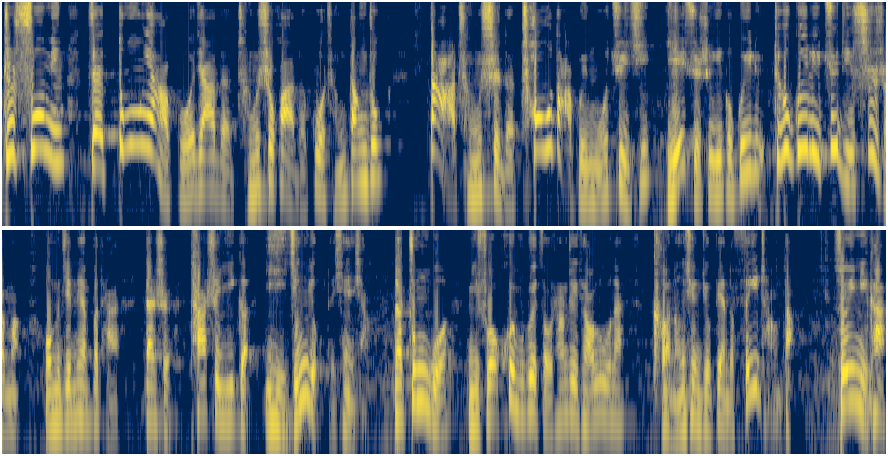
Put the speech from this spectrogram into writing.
这说明在东亚国家的城市化的过程当中。大城市的超大规模聚集，也许是一个规律。这个规律具体是什么，我们今天不谈。但是它是一个已经有的现象。那中国，你说会不会走上这条路呢？可能性就变得非常大。所以你看，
